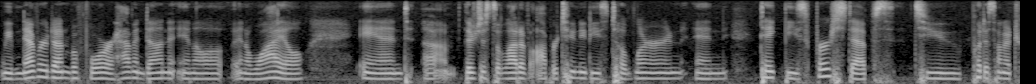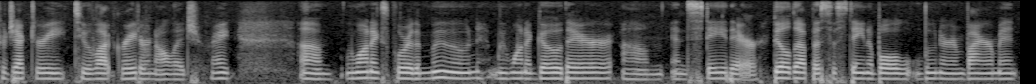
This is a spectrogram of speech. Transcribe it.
we've never done before or haven't done in a in a while. And um, there's just a lot of opportunities to learn and take these first steps to put us on a trajectory to a lot greater knowledge, right? Um, we want to explore the moon. We want to go there um, and stay there, build up a sustainable lunar environment,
